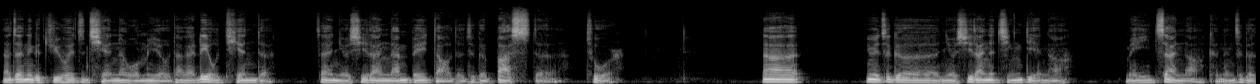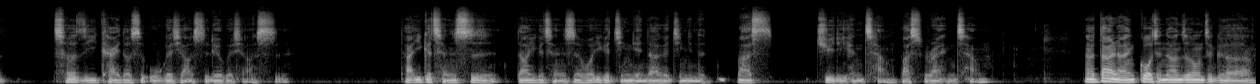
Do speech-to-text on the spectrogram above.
那在那个聚会之前呢，我们有大概六天的在纽西兰南北岛的这个 bus 的 tour。那因为这个纽西兰的景点啊，每一站啊，可能这个车子一开都是五个小时、六个小时。它一个城市到一个城市或一个景点到一个景点的 bus 距离很长，bus ride 很长。那当然过程当中，这个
